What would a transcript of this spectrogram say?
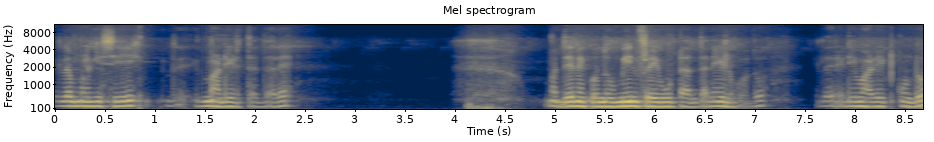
ಎಲ್ಲ ಮುಳುಗಿಸಿ ಇದು ಮಾಡಿ ಇಡ್ತಾಯಿದ್ದಾರೆ ಮಧ್ಯಾಹ್ನಕ್ಕೊಂದು ಮೀನು ಫ್ರೈ ಊಟ ಅಂತಲೇ ಹೇಳ್ಬೋದು. ಎಲ್ಲ ರೆಡಿ ಮಾಡಿ ಇಟ್ಕೊಂಡು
